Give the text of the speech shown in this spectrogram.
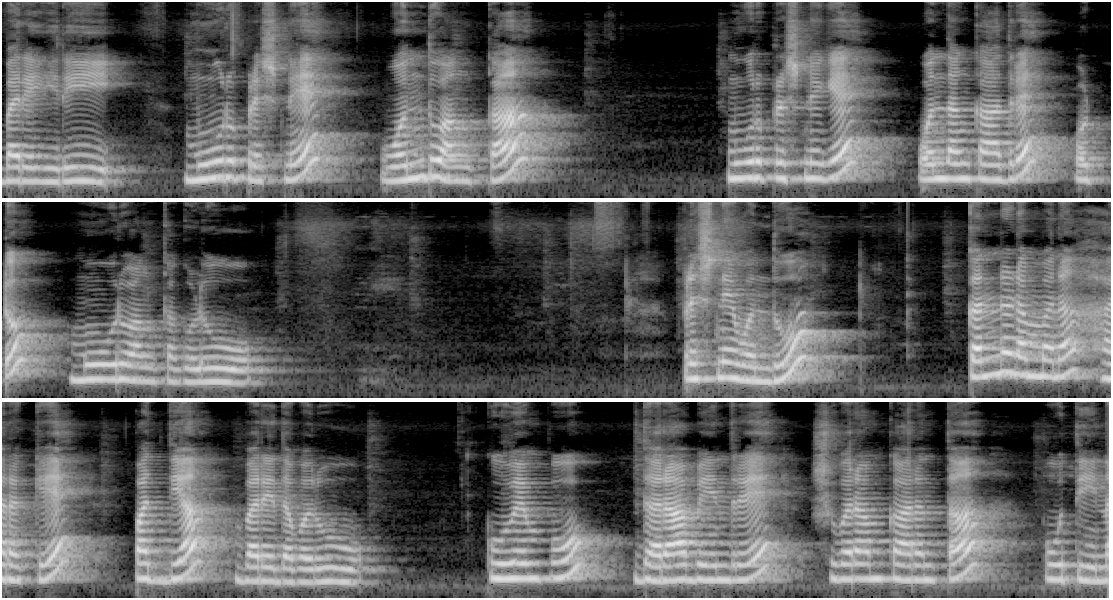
ಬರೆಯಿರಿ. ಮೂರು ಪ್ರಶ್ನೆ, ಒಂದು ಅಂಕ. ಮೂರು ಪ್ರಶ್ನೆಗೆ ಒಂದು ಅಂಕ ಆದರೆ ಒಟ್ಟು ಮೂರು ಅಂಕಗಳು. ಪ್ರಶ್ನೆ ಒಂದು, ಕನ್ನಡಮ್ಮನ ಹರಕೆ ಪದ್ಯ ಬರೆದವರು. ಕುವೆಂಪು ದರಾ ಬೇಂದ್ರೆ ಶಿವರಾಮ್ ಕಾರಂತ ಪೂತಿನ.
